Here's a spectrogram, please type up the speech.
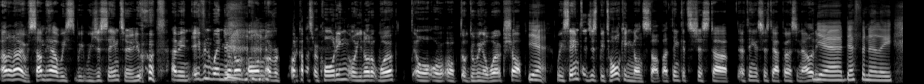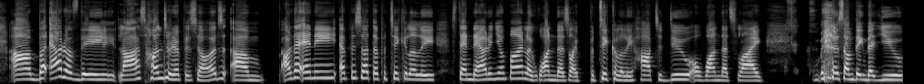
I don't know. Somehow we, we, we just seem to. You, I mean, even when you're not on a re- podcast recording or you're not at work or, or, or doing a workshop, Yeah. we seem to just be talking nonstop. I think it's just uh, I think it's just our personality. Yeah, definitely. Um, but out of the last hundred episodes, um, are there any episode that particularly stand out in your mind? Like one that's like particularly hard to do, or one that's like something that you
